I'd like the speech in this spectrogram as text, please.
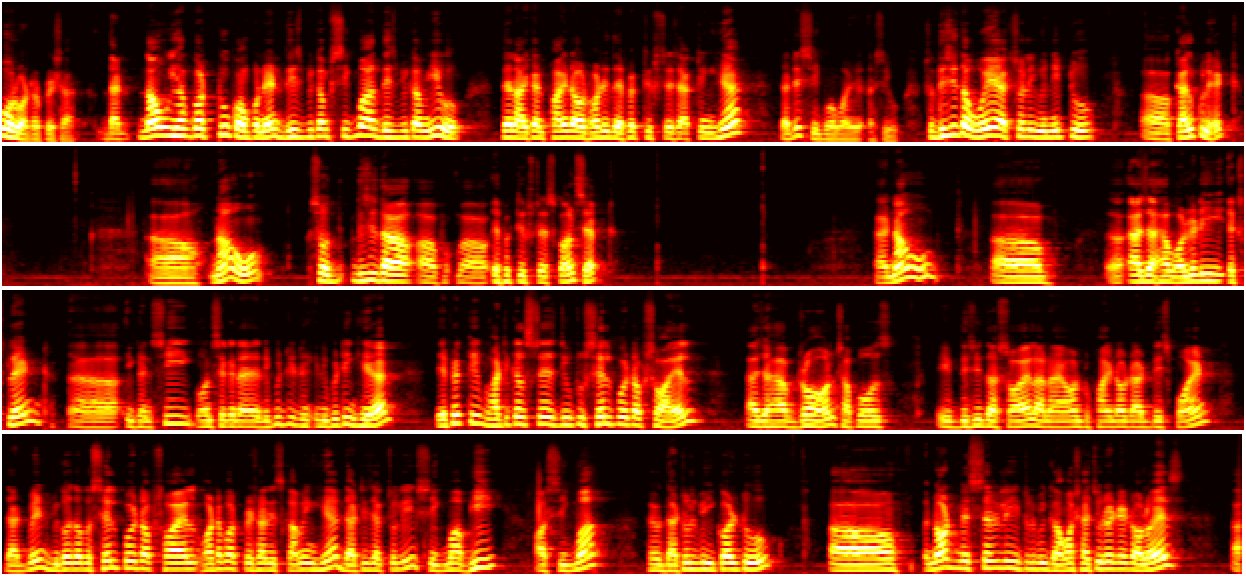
pore water pressure. That now we have got two components, this becomes sigma, this become u then I can find out what is the effective stress acting here that is sigma minus u. So, this is the way actually we need to uh, calculate. Uh, now, so th this is the uh, uh effective stress concept and now uh, uh, as I have already explained you can see once again I repeated repeating here effective vertical stress due to self weight of soil as I have drawn suppose if this is the soil and I want to find out at this point that means because of the self weight of soil whatever pressure is coming here that is actually sigma v or sigma uh, that will be equal to uh, not necessarily it will be gamma saturated always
